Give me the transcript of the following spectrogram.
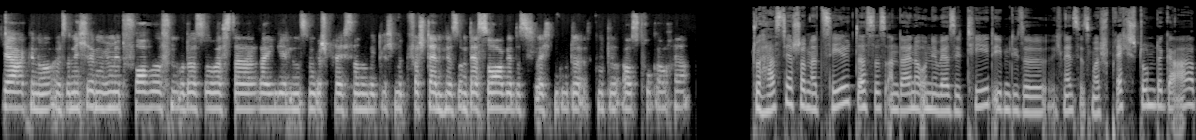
Ja, genau. Also nicht irgendwie mit Vorwürfen oder sowas da reingehen in so ein Gespräch, sondern wirklich mit Verständnis und der Sorge. Das ist vielleicht ein guter, guter Ausdruck auch, ja. Du hast ja schon erzählt, dass es an deiner Universität eben diese, ich nenne es jetzt mal Sprechstunde gab.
